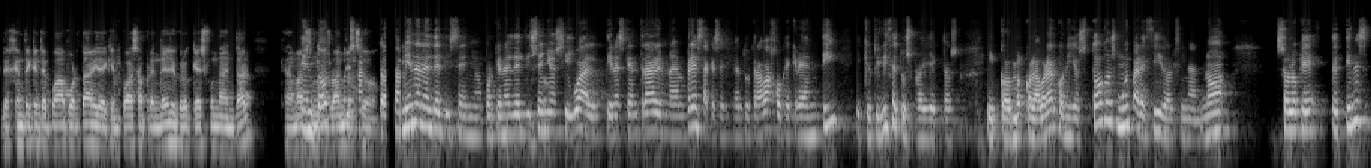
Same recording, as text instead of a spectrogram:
de gente que te pueda aportar y de quien puedas aprender, yo creo que es fundamental. Que además nos lo han dicho. También en el del diseño, porque en el del diseño es igual. Tienes que entrar en una empresa que se fije en tu trabajo, que crea en ti y que utilice tus proyectos y colaborar con ellos. Todo es muy parecido al final. No, Solo que te tienes,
